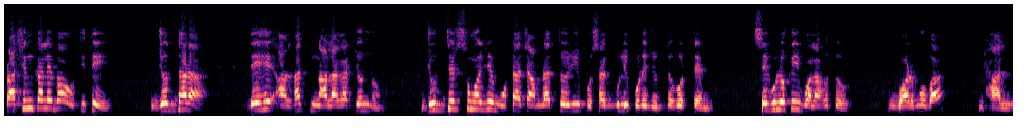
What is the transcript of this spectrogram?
প্রাচীনকালে বা অতীতে যোদ্ধারা দেহে আঘাত না লাগার জন্য যুদ্ধের সময় যে মোটা চামড়ার তৈরি পোশাকগুলি পরে যুদ্ধ করতেন, সেগুলোকেই বলা হতো বর্ম বা ঢাল।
